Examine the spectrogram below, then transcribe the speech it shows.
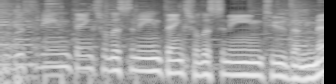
for listening. Thanks for listening. Thanks for listening to the Men of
